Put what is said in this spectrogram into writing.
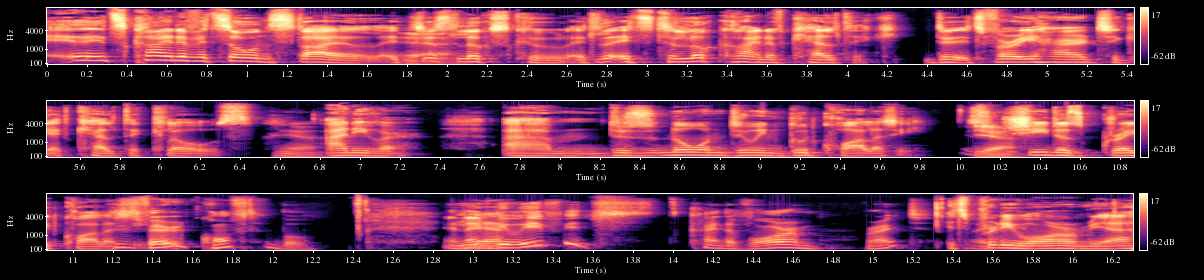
it's kind of its own style. It just looks cool. It, it's to look kind of Celtic. It's very hard to get Celtic clothes Yeah, anywhere. Um, there's no one doing good quality. So Yeah. She does great quality. it's very comfortable, and I believe it's kind of warm, right? It's Like, pretty warm, yeah.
